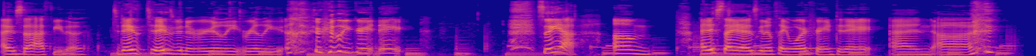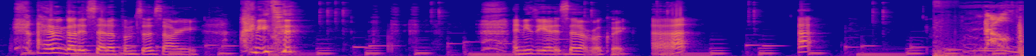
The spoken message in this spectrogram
I'm so happy though. Today today's been a really, really, really great day. So yeah, um, I decided I was gonna play Warframe today, and uh, I haven't got it set up. I'm so sorry. I need to. I need to get it set up real quick. Ah, ah. No.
